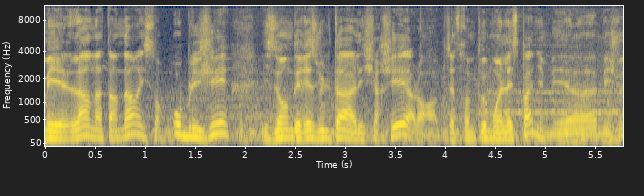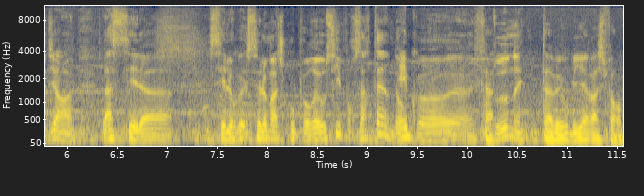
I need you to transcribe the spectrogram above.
Mais là, en attendant, ils sont obligés, ils ont des résultats à aller chercher. Alors peut-être un peu moins l'Espagne, mais, mais je veux dire, là c'est le, c'est le, match couperé aussi pour certains. Donc Et- euh, il faut tout donner. T'avais oublié Rashford.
